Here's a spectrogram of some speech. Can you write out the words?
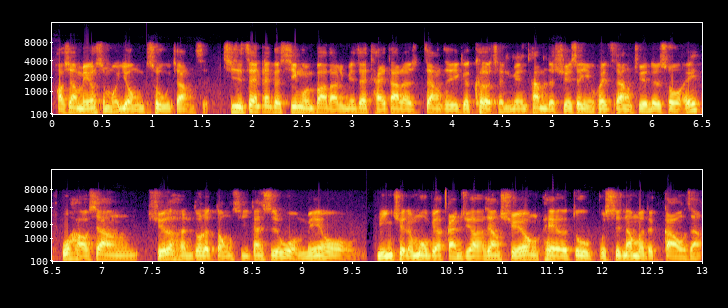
好像没有什么用处。”这样子。其实，在那个新闻报道里面，在台大的这样的一个课程里面，他们的学生也会这样觉得说：“哎，我好像学了很多的东西，但是我没有明确的目标，感觉好像学用配合度不是那么的高。”这样。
